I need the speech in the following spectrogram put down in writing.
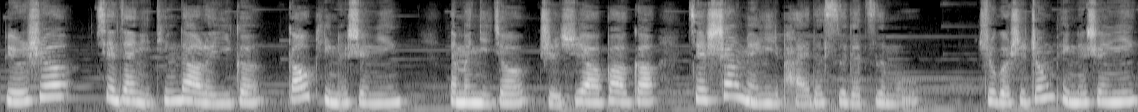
比如说。现在你听到了一个高频的声音，那么你就只需要报告最上面一排的四个字母；如果是中频的声音，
